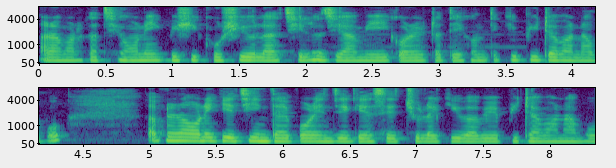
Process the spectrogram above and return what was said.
আর আমার কাছে অনেক বেশি খুশিও লাগছিল যে আমি এই কড়াইটাতে এখন থেকে পিঠা বানাবো। আপনারা অনেকে চিন্তায় পড়েন যে গ্যাসের চুলায় কীভাবে পিঠা বানাবো,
